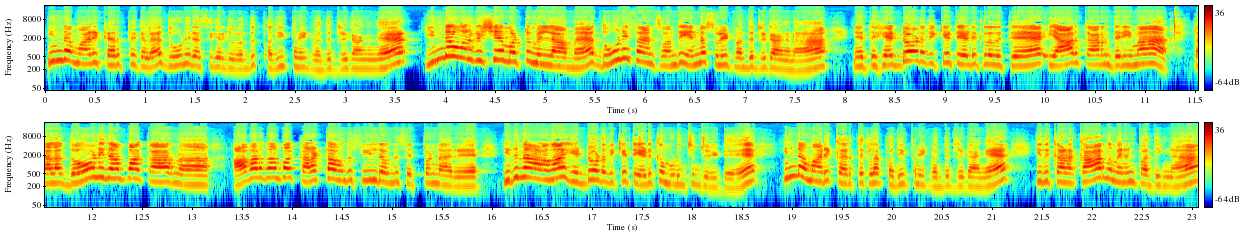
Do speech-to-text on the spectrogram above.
இந்த மாதிரி கருத்துக்களை தோனி ரசிகர்கள் வந்து பதிவு பண்ணிட்டு வந்துட்டு இருக்காங்க இந்த ஒரு விஷயம் மட்டும் இல்லாம தோனி ஃபேன்ஸ் வந்து என்ன சொல்லிட்டு வந்துட்டு இருக்காங்கன்னா நேத்து ஹெட்டோட விக்கெட் எடுக்கிறதுக்கு யார் காரணம் தெரியுமா? தல தோனி தான்ப்பா காரணம். அவர் தான்ப்பா கரெக்டா வந்து ஃபீல்ட வந்து செட் பண்ணாரு. இதனாலதான் ஹெட்டோட விக்கெட் எடுக்க முடிஞ்சுன்னு சொல்லிட்டு இந்த மாதிரி கருத்துக்களை பதிவு பண்ணிட்டு வந்துட்டு இருக்காங்க. இதுக்கான காரணம் என்னன்னு பாத்தீங்கன்னா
